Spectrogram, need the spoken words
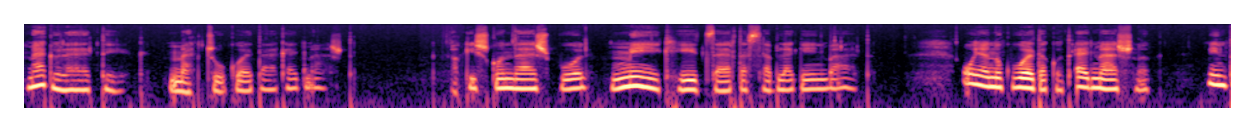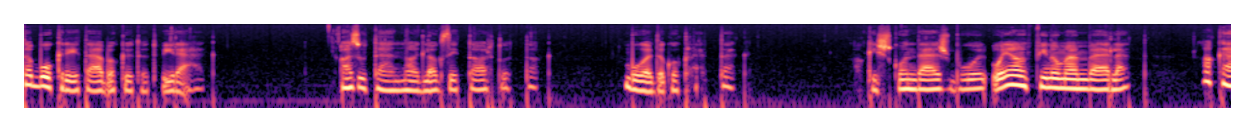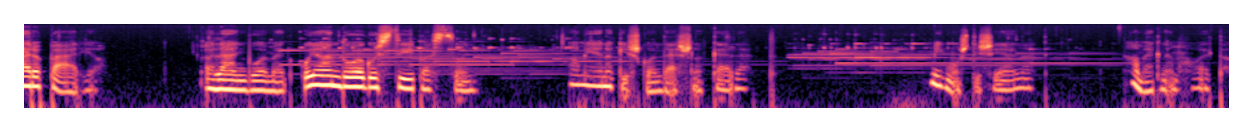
Megölelték, megcsókolták egymást. A kiskondásból még hétszer szebb legény vált. Olyanok voltak ott egymásnak, mint a bokrétába kötött virág. Azután nagy lagzit tartottak, boldogok lettek. A kiskondásból olyan finom ember lett, akár a párja. A lányból meg olyan dolgos szép asszony, amilyen a kiskondásnak kellett. Míg most is élnek, ha meg nem haltak.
